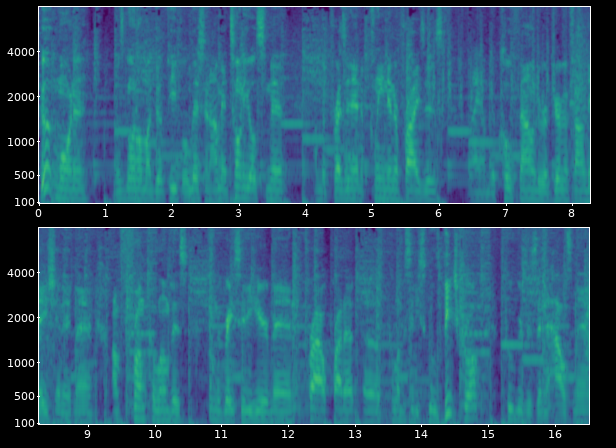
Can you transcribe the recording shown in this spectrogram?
Good morning. What's going on, my good people? Listen, I'm Antonio Smith. I'm the president of Clean Enterprises. I am the co-founder of Driven Foundation, and man, I'm from Columbus, from the great city here, man. Proud product of Columbus City Schools, Beechcroft. Cougars is in the house, man.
